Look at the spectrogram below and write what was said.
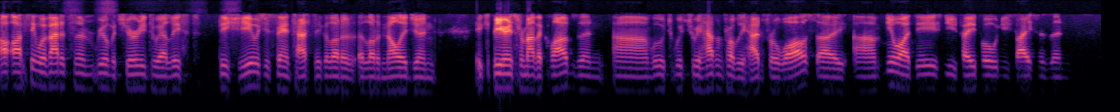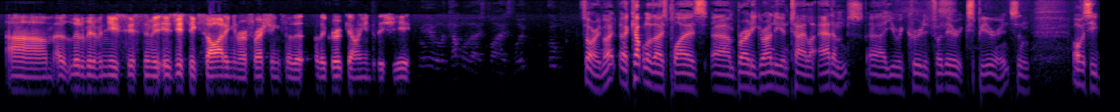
I think we've added some real maturity to our list this year, which is fantastic. A lot of a lot of knowledge and experience from other clubs, and um, which, which we haven't probably had for a while. So um, new ideas, new people, new faces, and um, a little bit of a new system is just exciting and refreshing for the for the group going into this year. Sorry, mate. A couple of those players, um, Brodie Grundy and Taylor Adams, uh, you recruited for their experience, and obviously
